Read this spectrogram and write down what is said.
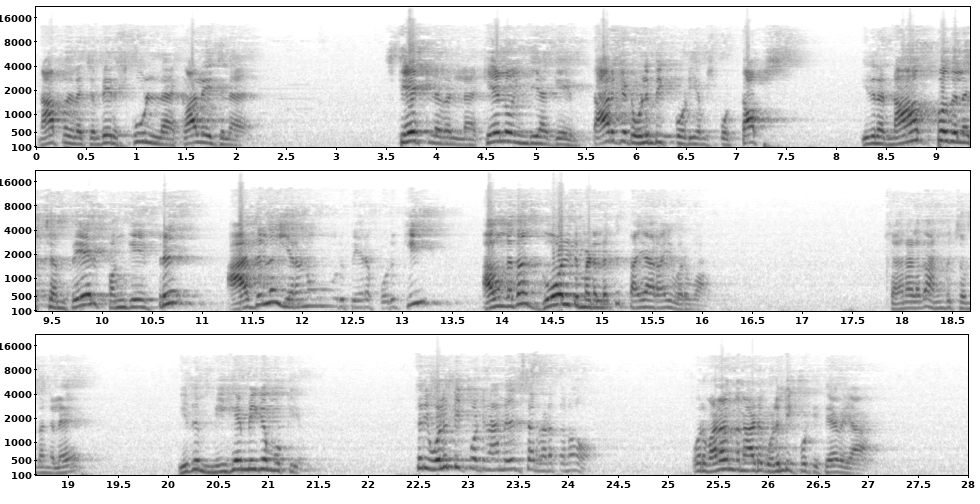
நாற்பது லட்சம் பேர் ஸ்கூல்ல காலேஜ்ல ஸ்டேட் லெவலில் Khelo India game target Olympic podium sport TOPS இதில் நாற்பது லட்சம் பேர் பங்கேற்று அதில் இரநூறு பேரை பொறுக்கி அவங்க தான் கோல்டு மெடலுக்கு தயாராகி வருவாங்க. அதனால அதனாலதான் அன்பு சொந்தங்களே இது மிக மிக முக்கியம். சரி ஒலிம்பிக் போட்டி நாம் எதுக்கு சார் நடத்தணும்? ஒரு வளர்ந்த நாடுக்கு ஒலிம்பிக் போட்டி தேவையா?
